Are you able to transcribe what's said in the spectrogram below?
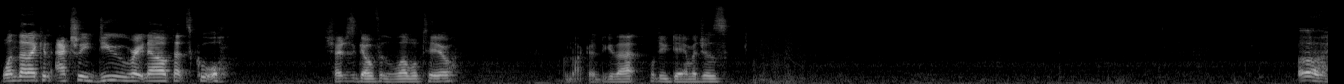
One that I can actually do right now if that's cool. Should I just go for the level 2? I'm not going to do that. We'll do damages. Ugh.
